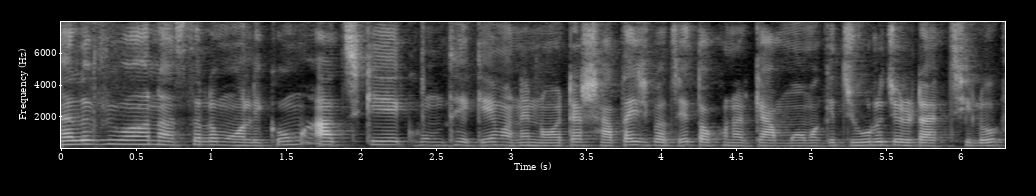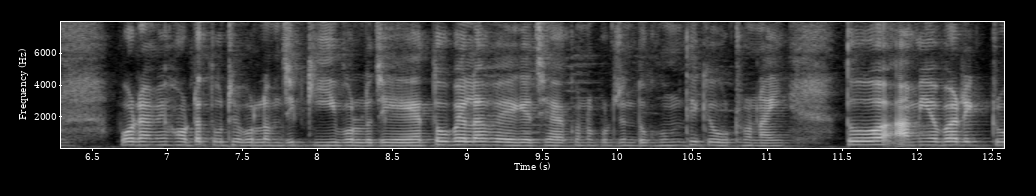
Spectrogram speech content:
হ্যালো এভরিওয়ান, আসসালামু আলাইকুম। আজকে ঘুম থেকে মানে নয়টা সাতাইশ বাজে, তখন আর কি আম্মু আমাকে জোরে জোরে ডাকছিল। পরে আমি হঠাৎ উঠে বললাম যে, কী বলল যে, এত বেলা হয়ে গেছে এখনও পর্যন্ত ঘুম থেকে উঠো নাই। তো আমি আবার একটু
